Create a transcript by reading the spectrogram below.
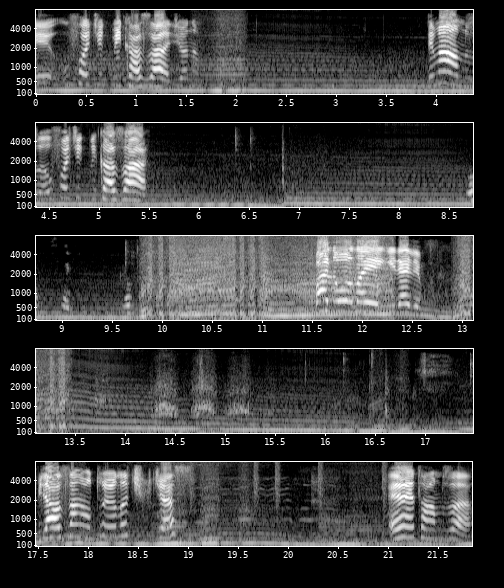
Ee, ufacık bir kaza canım. Değil mi Hamza? Ufacık bir kaza. Çok ufak. Çok Ben o olaya girelim. Birazdan otoyola çıkacağız. Evet Hamza.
